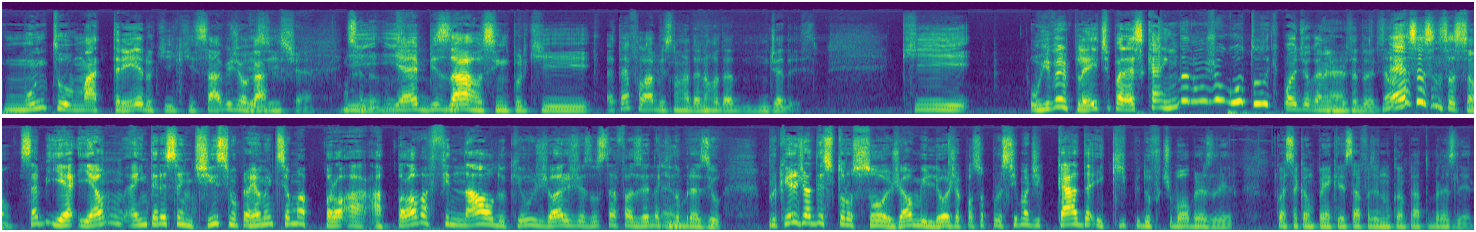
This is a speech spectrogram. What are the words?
muito matreiro, que, que sabe jogar. Existe, é. E, e é bizarro, assim, porque. Até falava isso no radar na rodada um dia desse. Que o River Plate parece que ainda não jogou tudo que pode jogar na É. Libertadores. Não. Essa é a sensação. Sabe, e é, e é, um- é interessantíssimo para realmente ser uma pro- a, a prova final do que o Jorge Jesus está fazendo aqui É. no Brasil. Porque ele já destroçou, já humilhou, já passou por cima de cada equipe do futebol brasileiro com essa campanha que ele está fazendo no Campeonato Brasileiro.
